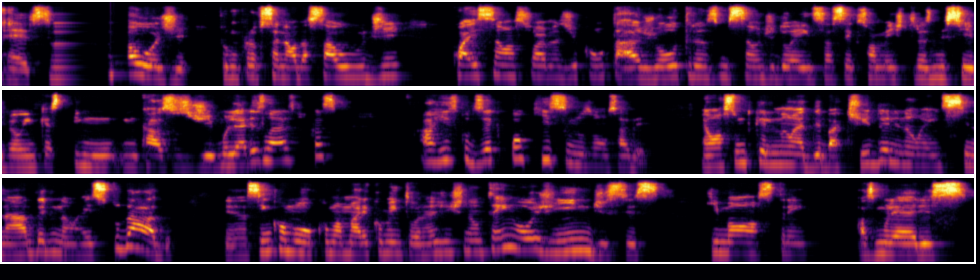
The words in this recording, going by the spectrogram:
É, se hoje, para um profissional da saúde, quais são as formas de contágio ou transmissão de doença sexualmente transmissível em, em, em casos de mulheres lésbicas, arrisco dizer que pouquíssimos vão saber. É um assunto que ele não é debatido, ele não é ensinado, ele não é estudado. É, assim como, como a Mari comentou, né, a gente não tem hoje índices que mostrem as mulheres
